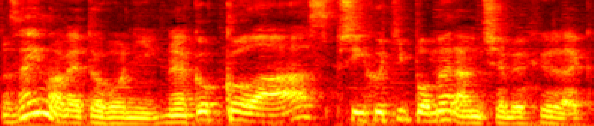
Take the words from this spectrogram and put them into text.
Zajímavě to voní, no jako kola s příchutí pomeranče bych řekl.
